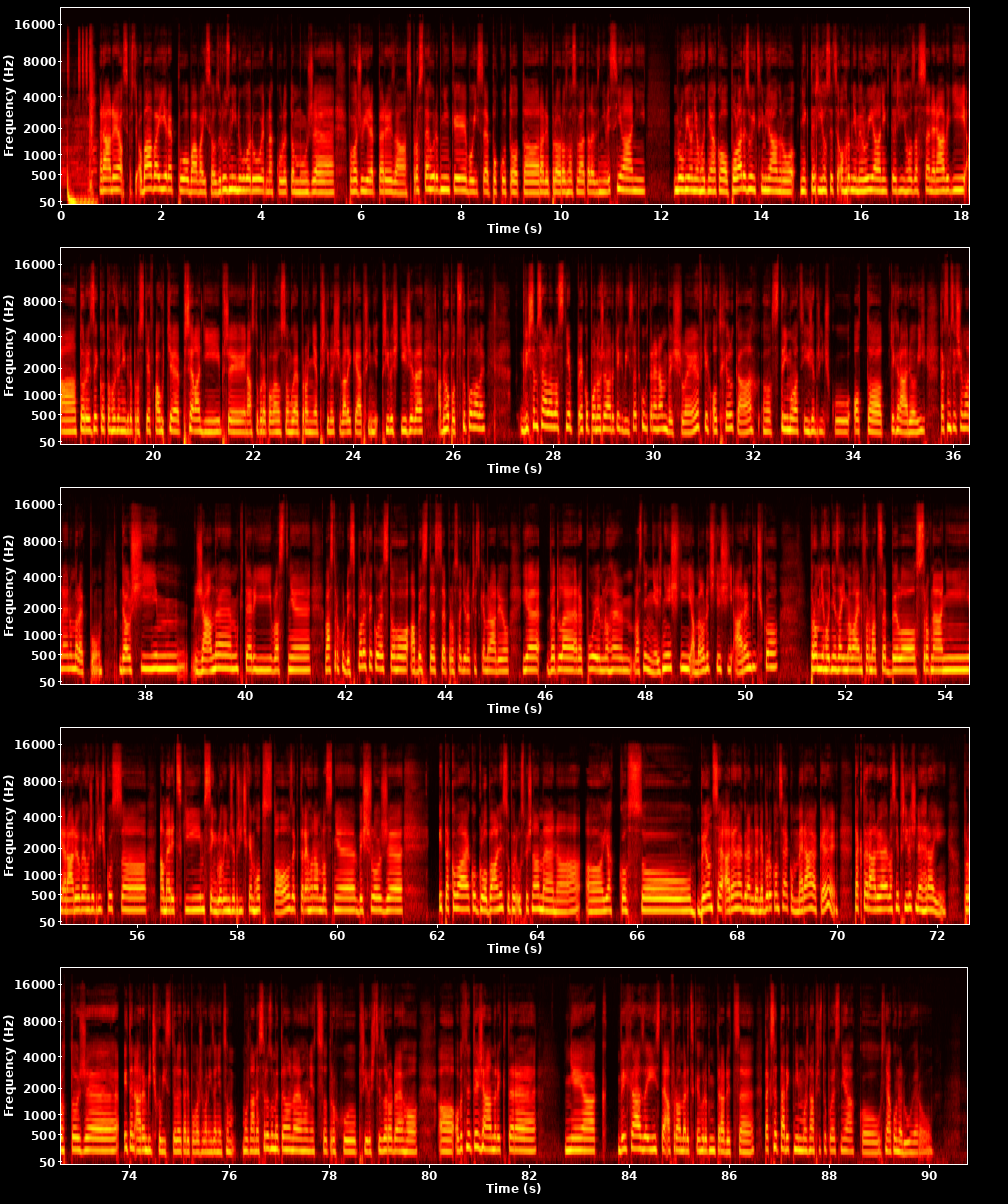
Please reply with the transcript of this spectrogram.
Rádia se prostě obávají repu, obávají se ho z různých důvodů, jednak kvůli tomu, že považují repery za sprosté hudebníky, bojí se pokud od Rady pro rozhlasové televizní vysílání, mluví o něm hodně jako o polarizujícím žánru. Někteří ho sice ohromně milují, ale někteří ho zase nenávidí a to riziko toho, že někdo prostě v autě přeladí při nástupu repového songu je pro ně příliš veliké a příliš tíživé, aby ho podstupovali. Když jsem se ale vlastně jako ponořila do těch výsledků, které nám vyšly v těch odchylkách uh, streamovacích žebříčků od uh, těch rádiových, tak jsem si všimla nejenom repu. Dalším žánrem, který vlastně vás trochu diskvalifikuje z toho, abyste se prosadili v českém rádiu, je vedle repu je mnohem vlastně něžnější a melodičtější R&Bčko, pro mě hodně zajímavá informace bylo srovnání rádiového žebříčku s eh, americkým singlovým žebříčkem Hot 100, ze kterého nám vlastně vyšlo, že i taková jako globálně super úspěšná jména, eh, jako jsou Beyoncé, Ariana Grande nebo dokonce jako Mariah Carey, tak ta rádia je vlastně příliš nehrají protože i ten R&Bčkový styl je tady považovaný za něco možná nesrozumitelného, něco trochu příliš cizorodého. Obecně ty žánry, které nějak vycházejí z té afroamerické hudební tradice, tak se tady k ním možná přistupuje s nějakou, s nějakou nedůvěrou.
